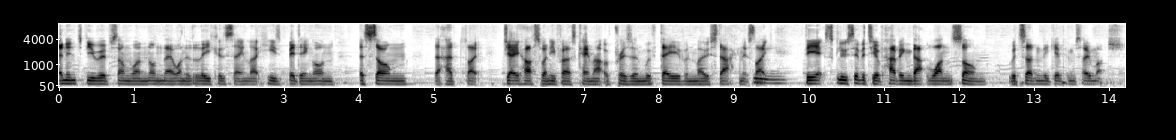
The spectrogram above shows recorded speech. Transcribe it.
an interview with someone on there, one of the leakers, saying like he's bidding on a song that had like J Hus when he first came out of prison with Dave and MoStack, and it's like the exclusivity of having that one song would suddenly give him so much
